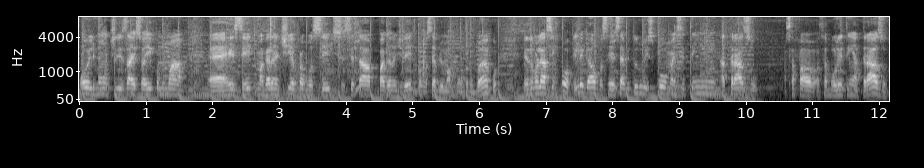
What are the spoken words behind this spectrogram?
ou eles vão utilizar isso aí como uma é, receita, uma garantia para você de se você tá pagando direito para você abrir uma conta no banco, eles vão olhar assim, pô, que legal, você recebe tudo isso, pô, mas você tem atraso essa, essa boleta em atraso,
